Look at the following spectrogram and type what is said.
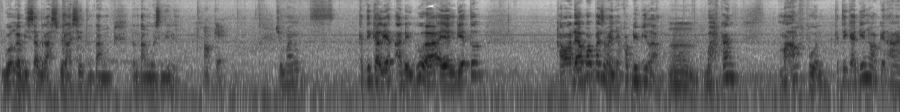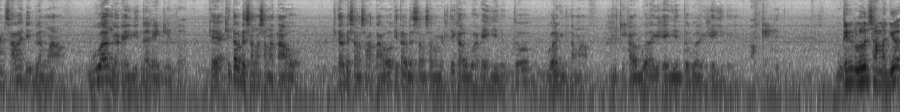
gue nggak bisa beraspirasi tentang tentang gue sendiri. Oke. Cuman s- ketika lihat adik gue yang dia tuh kalau ada apa-apa sama nyokap dia bilang. Hmm. Bahkan maaf pun ketika dia ngelakuin hal yang salah dia bilang maaf. Gue nggak kayak gitu. Enggak kayak gitu. Kayak kita udah sama-sama tahu. Kita udah sama-sama tahu kita udah sama-sama ngerti kalau gue kayak gini tuh gue lagi minta maaf. Oke. Kalau gue lagi kayak gini tuh gue lagi kayak gini. Oke. Gitu. Mungkin lu sama dia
